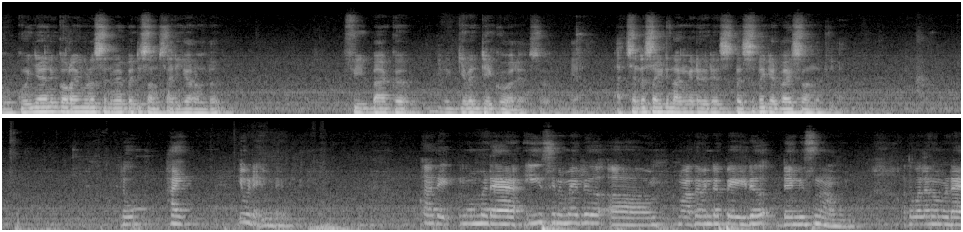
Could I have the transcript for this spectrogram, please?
ഗോകു ഞാനും കുറേ കൂടെ സിനിമയെ പറ്റി സംസാരിക്കാറുണ്ട്. ഫീഡ്ബാക്ക് ഗിവൻ ടേക്ക് പോലെ. സോ അച്ഛന്റെ സൈഡിൽ നിന്ന് അങ്ങനെ ഒരു സ്പെസിഫിക് അഡ്വൈസ് വന്നിട്ടില്ല. ഹലോ ഹായ് ഇവിടെ ഇവിടെ. അതെ നമ്മുടെ ഈ സിനിമയിൽ മാധവന്റെ പേര് ഡെന്നിസ് എന്നാണ്. അതുപോലെ നമ്മുടെ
